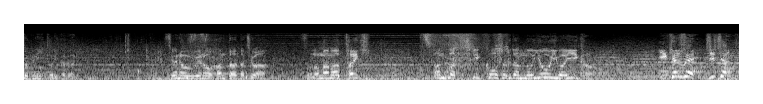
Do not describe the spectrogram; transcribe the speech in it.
に取り掛かる背の上のハンターたちはそのまま待機。散発式高速弾の用意はいいか。いけるぜじいちゃん。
